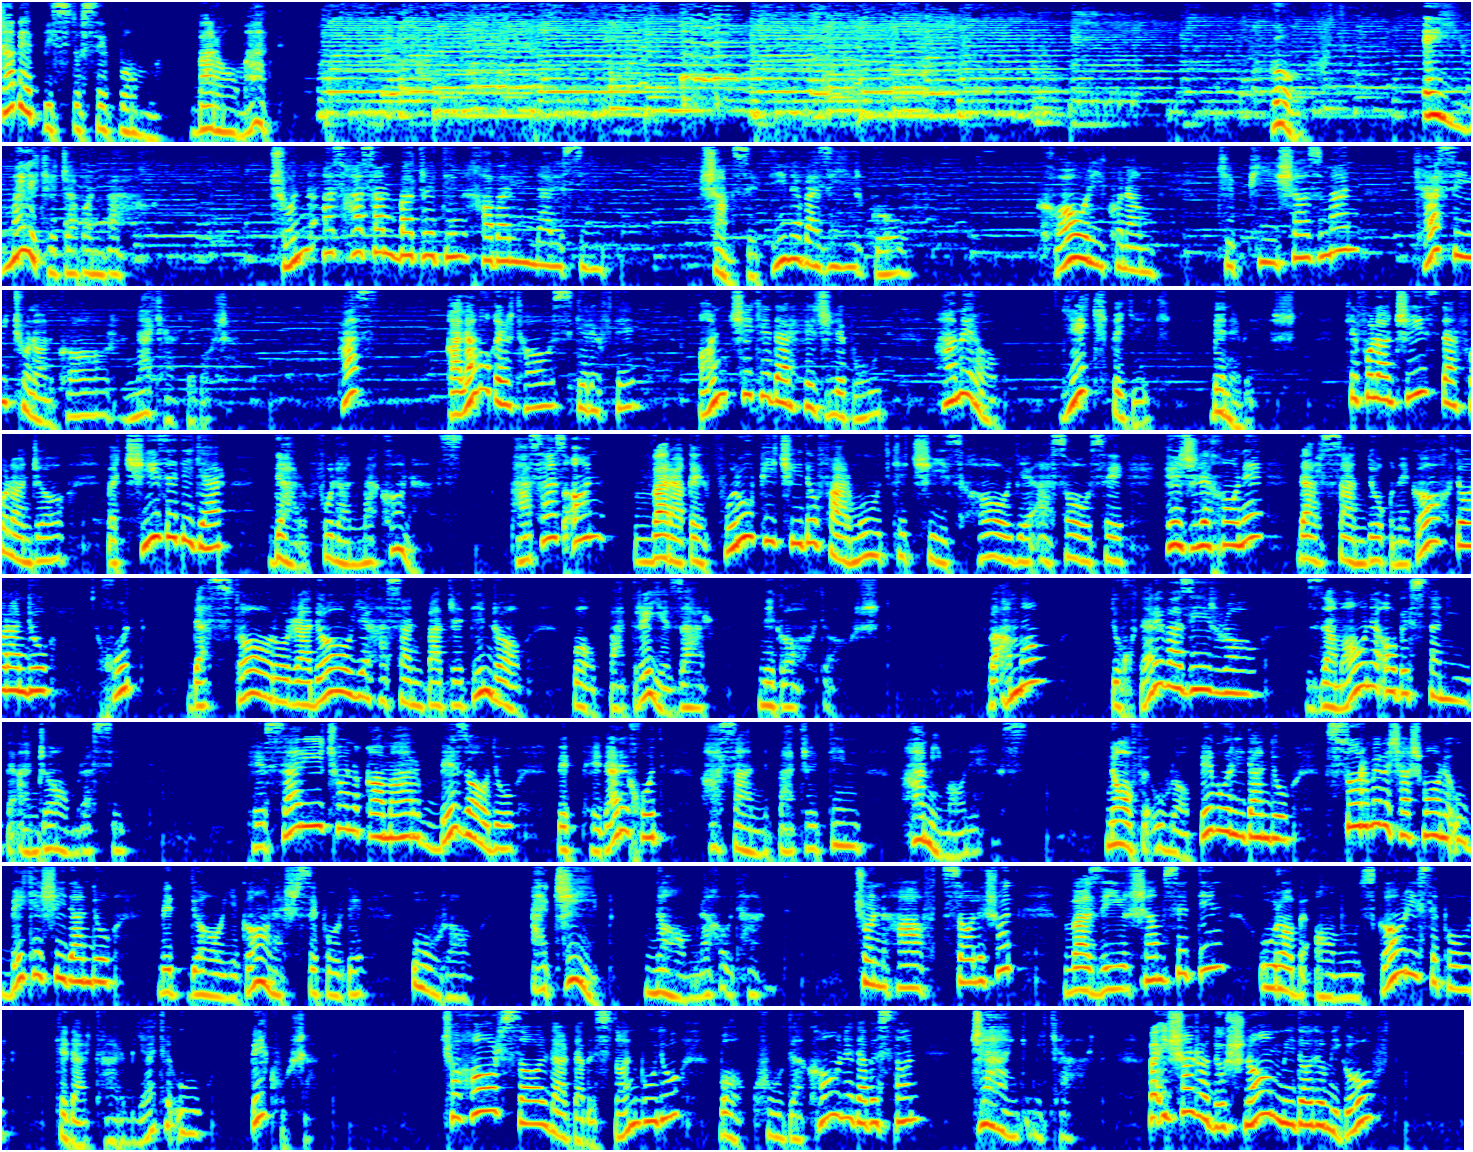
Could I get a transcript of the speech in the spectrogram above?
شب بیست و سوم برآمد. گفت ای ملک جوانبخت چون از حسن بدردین خبری نرسید شمس الدین وزیر گفت کاری کنم که پیش از من کسی چنان کار نکرده باشد. پس قلم و قرتاس گرفته آنچه که در هجله بود همه را یک به یک بنوشت که فلان چیز در فلان جا و چیز دیگر در فلان مکان است. پس از آن ورقه فرو پیچید و فرمود که چیزهای اساس هجله خانه در صندوق نگاه دارند و خود دستار و ردای حسن بدردین را با بدره زر نگاه داشت. و اما دختر وزیر را زمان آبستنی به انجام رسید. پسری چون قمر بزاد و به پدر خود حسن بدردین همی مانست. ناف او را ببریدند و سرمه به چشمان او بکشیدند و به دایگانش سپرده او را عجیب نام نهادند. چون هفت ساله شد وزیر شمس الدین او را به آموزگاری سپرد که در تربیت او بکوشد. چهار سال در دبستان بود و با کودکان دبستان جنگ می‌کرد. و ایشان را دشنام می‌داد و می‌گفت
